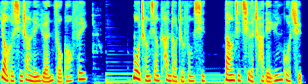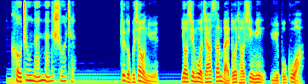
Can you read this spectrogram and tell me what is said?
要和心上人远走高飞。莫丞相看到这封信，当即气得差点晕过去，口中喃喃的说着：“这个不孝女。”要谢莫家三百多条性命与不顾啊！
